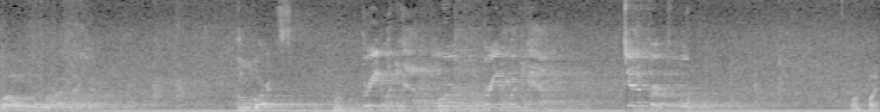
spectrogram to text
Whoa, if I make it. Awards. Three and one half, four, three and one half. Jennifer, four. 1.9.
